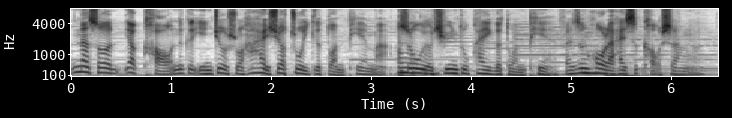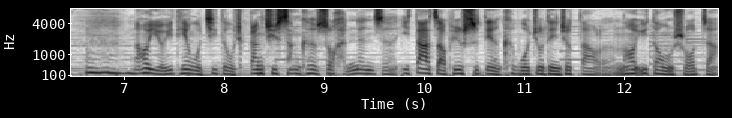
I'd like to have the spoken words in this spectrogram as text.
那时候要考那个研究所，他还需要做一个短片嘛，所以我有去印度拍一个短片，反正后来还是考上了。嗯，然后有一天我记得，我就刚去上课的时候很认真，一大早，比如十点的课，我九点就到了，然后遇到我们所长，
